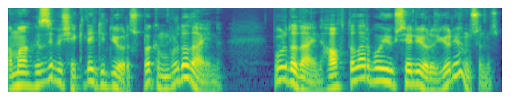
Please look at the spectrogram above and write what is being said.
ama hızlı bir şekilde gidiyoruz. Bakın burada da aynı. Burada da aynı. Haftalar boyu yükseliyoruz görüyor musunuz?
